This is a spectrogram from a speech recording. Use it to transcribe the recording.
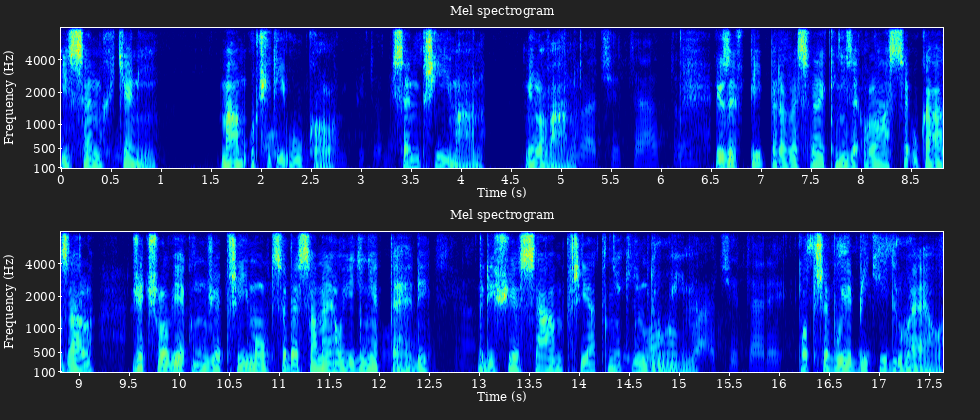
Jsem chtěný, mám určitý úkol, jsem přijímán, milován. Josef Pieper ve své knize o lásce ukázal, že člověk může přijmout sebe samého jedině tehdy, když je sám přijat někým druhým. Potřebuje bytí druhého,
